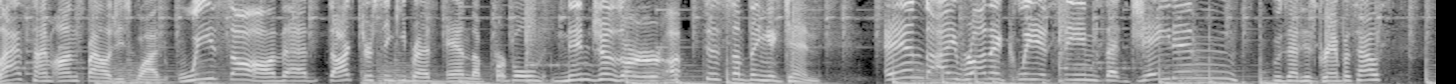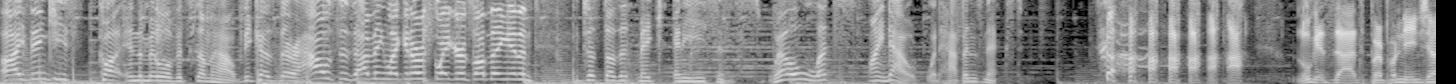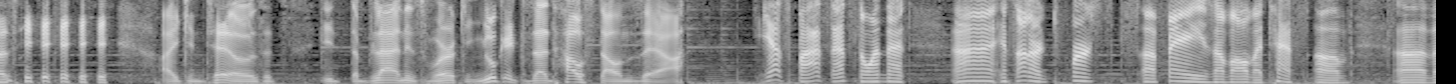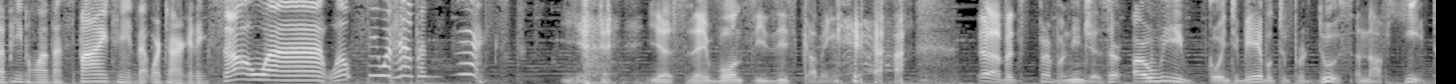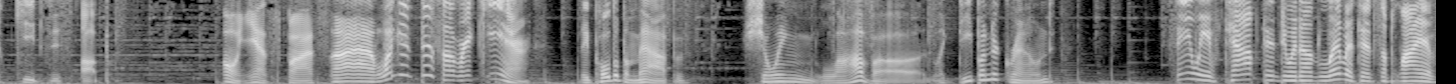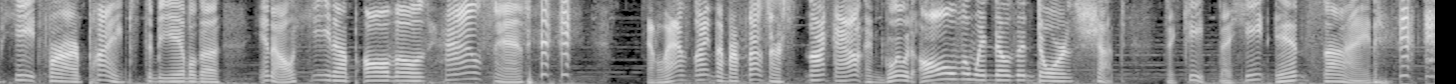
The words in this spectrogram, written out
Last time on Spyology Squad, we saw that Dr. Stinky Breath and the Purple Ninjas are up to something again. And ironically, it seems that Jaden, who's at his grandpa's house, I think he's caught in the middle of it somehow because their house is having like an earthquake or something and it just doesn't make any sense. Well, let's find out what happens next. Look at that, purple ninjas. I can tell that it, the plan is working. Look at that house down there. Yes, boss, that's the one that. Uh, it's on our first uh, phase of all the tests of uh, the people on the spy team that we're targeting. So, uh, we'll see what happens next. Yeah, yes, they won't see this coming. Uh, but purple ninjas, are, are we going to be able to produce enough heat to keep this up? Oh, yes, boss. Uh, look at this over here. They pulled up a map of showing lava like deep underground. See, we've tapped into an unlimited supply of heat for our pipes to be able to, you know, heat up all those houses. and last night the professor snuck out and glued all the windows and doors shut to keep the heat inside.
